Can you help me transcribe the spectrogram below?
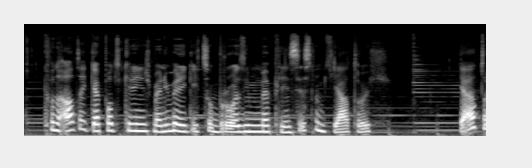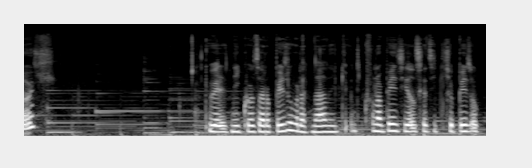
Ik vond het altijd kapot cringe, maar nu ben ik echt zo bro als iemand prinses noemt. Ja, toch? Ja, toch? Ik weet het niet, ik was daar opeens over aan het nadenken. Ik vond opeens heel schattig. Ik opeens ook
